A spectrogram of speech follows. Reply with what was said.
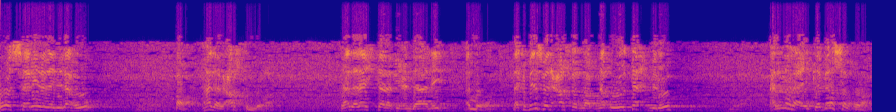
هو السرير الذي له طبع هذا العرش في اللغة. هذا لا اشكال في عند أهل اللغة. لكن بالنسبة لعرش الرب نقول تحمله الملائكة بنص القرآن.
